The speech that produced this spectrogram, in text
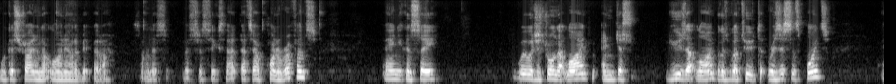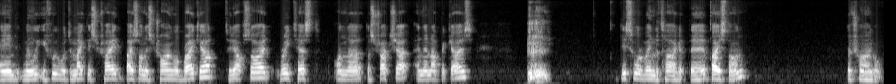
we could straighten that line out a bit better. So let's let's just fix that. That's our point of reference. And you can see we were just drawing that line and just use that line because we've got two resistance points. And we, if we were to make this trade based on this triangle breakout to the upside, retest on the, the structure, and then up it goes. this would have been the target there based on the triangle.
